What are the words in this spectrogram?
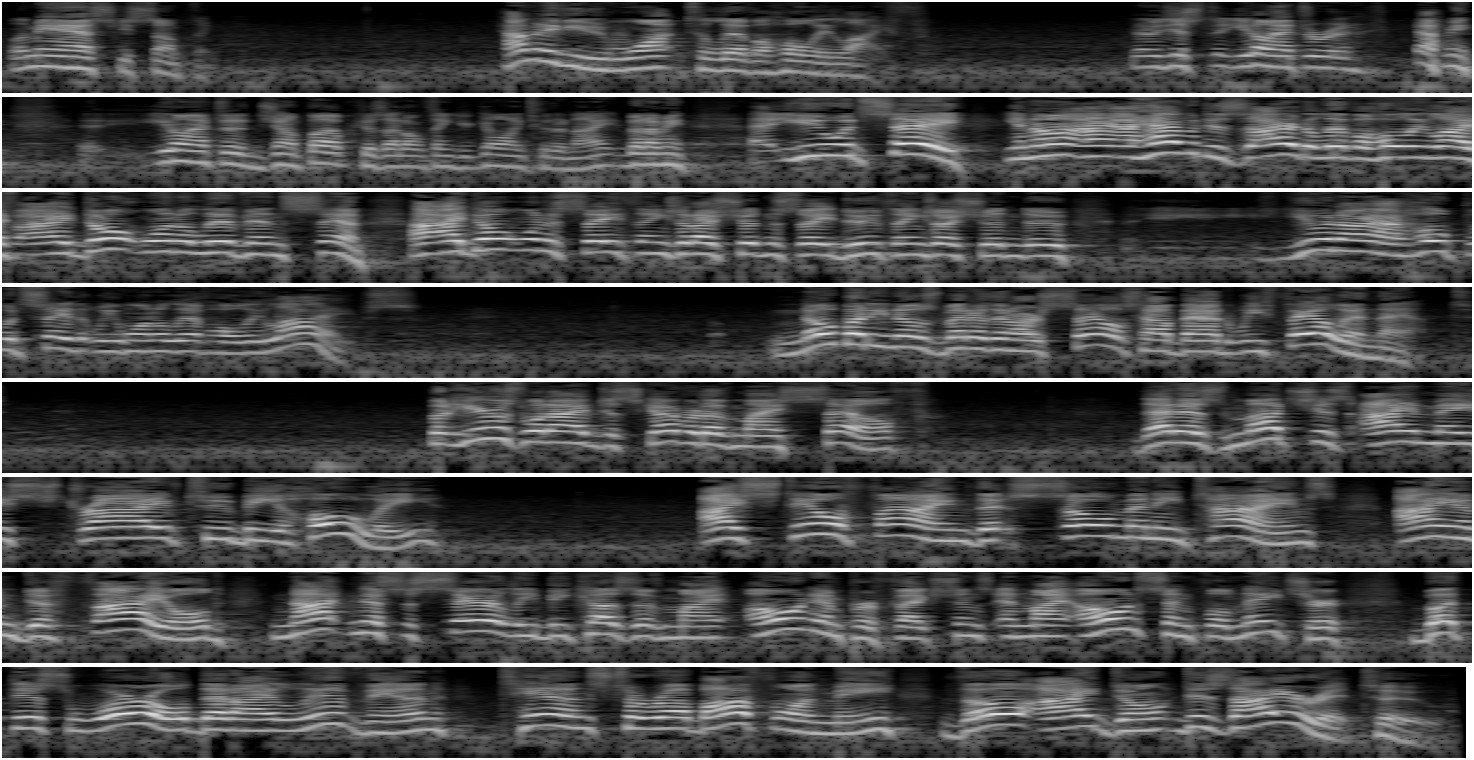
Let me ask you something. How many of you want to live a holy life? I mean, just you don't have to. I mean, you don't have to jump up because I don't think you're going to tonight. But I mean, uh, you would say, you know, I, I have a desire to live a holy life. I don't want to live in sin. I, I don't want to say things that I shouldn't say, do things I shouldn't do. You and I, I hope, would say that we want to live holy lives. Nobody knows better than ourselves how bad we fail in that. But here's what I've discovered of myself that as much as I may strive to be holy, I still find that so many times I am defiled, not necessarily because of my own imperfections and my own sinful nature, but this world that I live in tends to rub off on me, though I don't desire it to.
